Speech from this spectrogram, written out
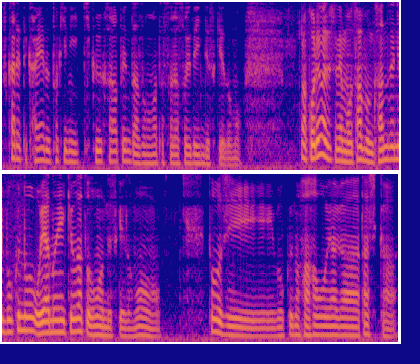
疲れて帰る時に聴くカーペンターズもまたそれはそれでいいんですけれども。まあ、これはですねもう多分完全に僕の親の影響だと思うんですけれども当時僕の母親が確か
